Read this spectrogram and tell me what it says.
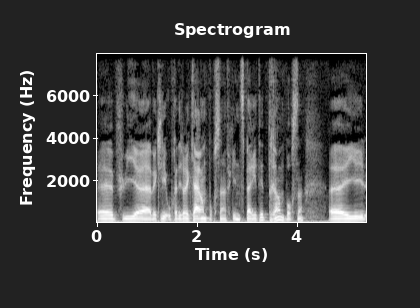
Euh, puis, euh, avec les, auprès des gens, il y a 40%. Fait qu'il y a une disparité de 30%. Euh, il-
